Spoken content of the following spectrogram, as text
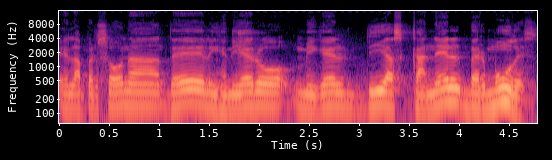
en la persona del ingeniero Miguel Díaz Canel Bermúdez,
